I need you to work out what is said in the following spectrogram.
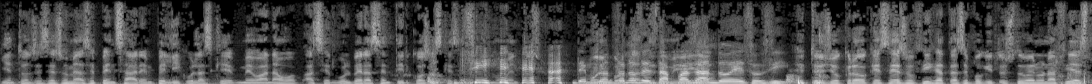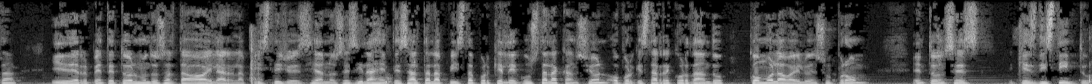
y entonces eso me hace pensar en películas que me van a hacer volver a sentir cosas que sentí en momentos de pronto nos está pasando eso, sí. Entonces yo creo que es eso, fíjate, hace poquito estuve en una fiesta y de repente todo el mundo saltaba a bailar a la pista y yo decía, no sé si la gente salta a la pista porque le gusta la canción o porque está recordando cómo la bailó en su prom. Entonces, que es distinto.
